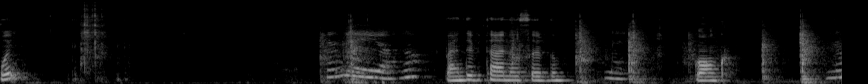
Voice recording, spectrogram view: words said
Uy Sen ne yiyorsun? Ben de bir tane ısırdım. Ne? Gong. Ne?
